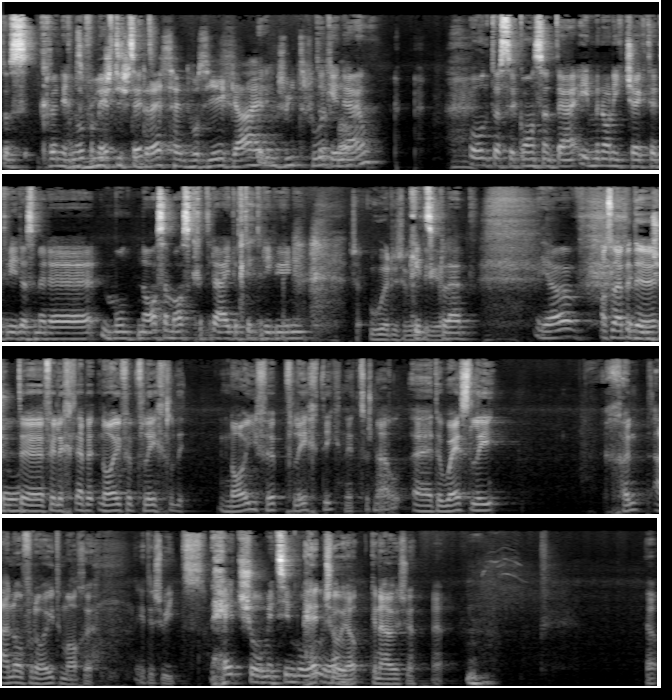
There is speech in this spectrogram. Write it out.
Das kann ich nur Das vom wüsteste FCZ. Dress haben, das es je gegeben hat im Schweizer Fußball. Genau. Und dass der Constantin immer noch nicht gecheckt hat, wie dass man äh, Mund-Nasen-Maske trägt auf der Tribüne. das ist eine Gibt es, schwierig. ja. ja, Also eben der, schon. der, vielleicht eben die Neuverpflichtung, Neuverpflichtung, nicht so schnell, äh, der Wesley könnte auch noch Freude machen in der Schweiz. Hat schon mit seinem Goal. Hat schon, ja, genau ist ja. ja. ja.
